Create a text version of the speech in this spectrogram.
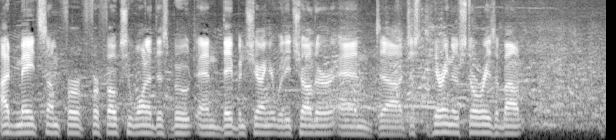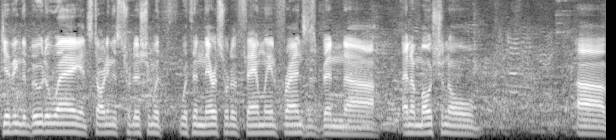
I'd made some for, for folks who wanted this boot, and they've been sharing it with each other, and uh, just hearing their stories about giving the boot away and starting this tradition with within their sort of family and friends has been uh, an emotional uh,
